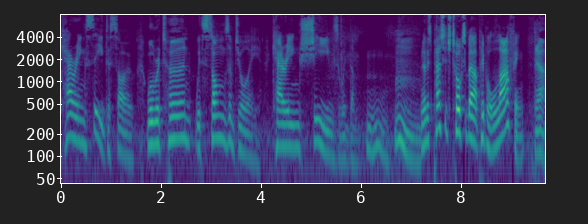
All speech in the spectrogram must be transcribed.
carrying seed to sow, will return with songs of joy, carrying sheaves with them. Now, this passage talks about people laughing, Yeah.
